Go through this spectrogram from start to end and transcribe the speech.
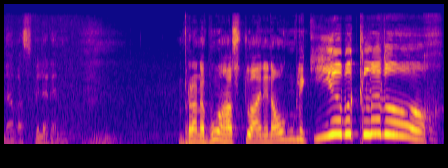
Na, was will er denn? Branabur, hast du einen Augenblick? Ja, klar doch.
